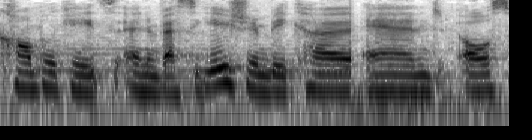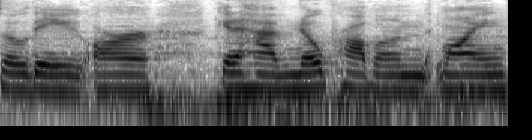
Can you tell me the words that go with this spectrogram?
complicates an investigation because, and also they are going to have no problem lying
